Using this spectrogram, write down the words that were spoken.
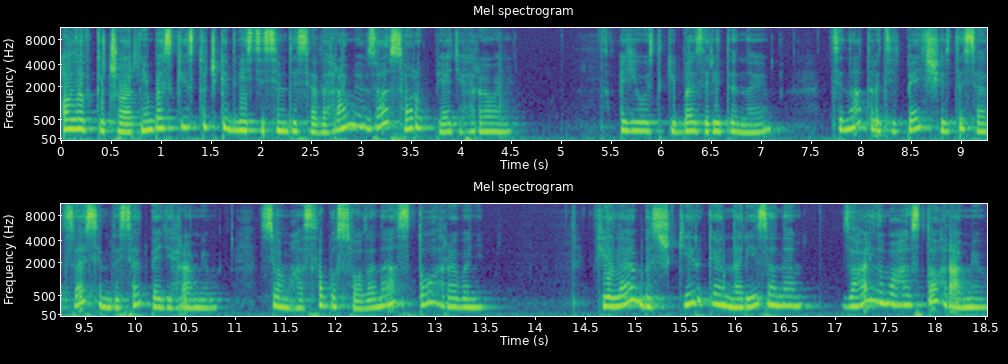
Оливки чорні без кісточки 270 грамів за 45 гривень. А є ось такі без рідини. Ціна 35,60 за 75 грамів. Сьомга слабосолена 100 гривень. Філе без шкірки нарізане. Загальна вага 100 грамів.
